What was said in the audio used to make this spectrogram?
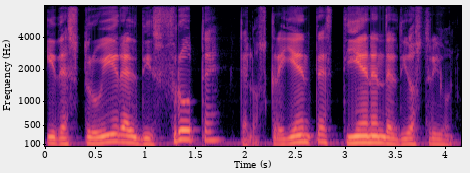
y destruir el disfrute que los creyentes tienen del Dios triuno.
